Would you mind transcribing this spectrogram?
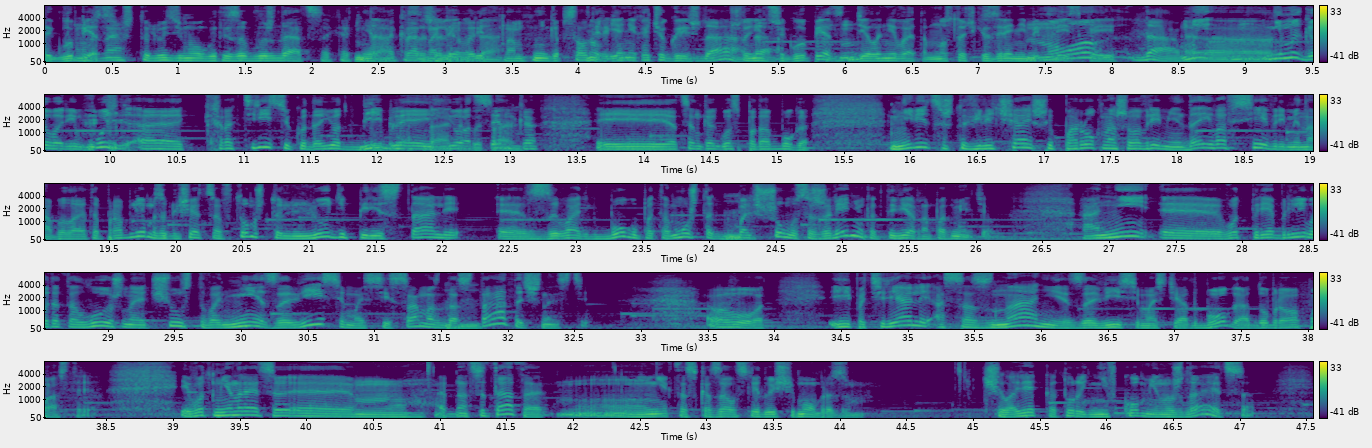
ты глупец. Мы знаем, что люди могут и заблуждаться, как неоднократно да, говорит да. нам книга Псалтырь. Ну, я не хочу говорить, да, что да. Ницше глупец, угу. дело не в этом, но с точки зрения библейской... Но, да, мы, э... не мы говорим, пусть э, характеристику дает Библия, Библия ее оценка и оценка Господа Бога. Мне видится, что величайший порог нашего времени, да и во все времена была эта проблема, заключается в том, что люди перестали э, взывать к Богу, потому что, к большому сожалению, как ты верно подметил, они э, вот приобрели вот это ложное чувство независимости, самодостаточности, вот. И потеряли осознание зависимости от Бога, от доброго пастыря. И вот мне нравится э, одна цитата. Некто сказал следующим образом. Человек, который ни в ком не нуждается,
